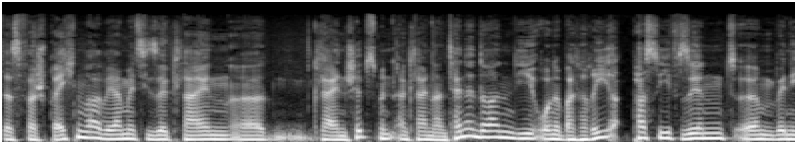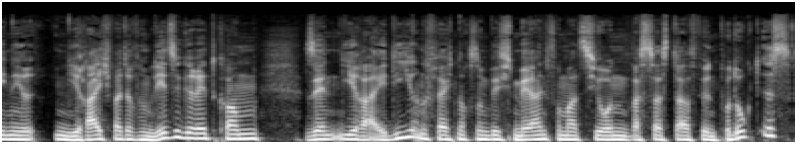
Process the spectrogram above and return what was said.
das Versprechen war, wir haben jetzt diese kleinen, äh, kleinen Chips mit einer kleinen Antenne dran, die ohne Batterie passiv sind. Ähm, wenn die in, die in die Reichweite vom Lesegerät kommen, senden ihre ID und vielleicht noch so ein bisschen mehr Informationen, was das da für ein Produkt ist.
